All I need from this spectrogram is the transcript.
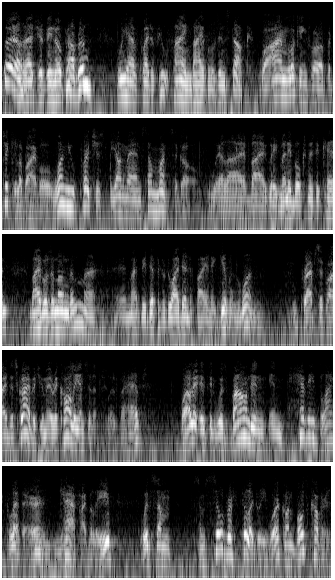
Well, that should be no problem. We have quite a few fine Bibles in stock. Well, I'm looking for a particular Bible, one you purchased a young man some months ago. Well, I buy a great many books, Mr. Kent. Bibles among them. Uh, it might be difficult to identify any given one. Perhaps if I describe it, you may recall the incident. Well, perhaps. Well, it, it was bound in, in heavy black leather, Mhm. calf, I believe, with some some silver filigree work on both covers.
